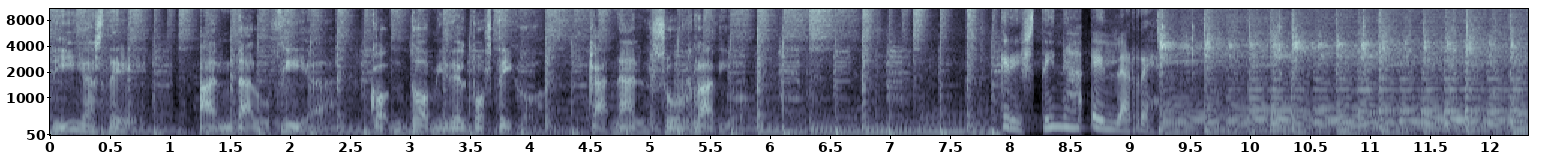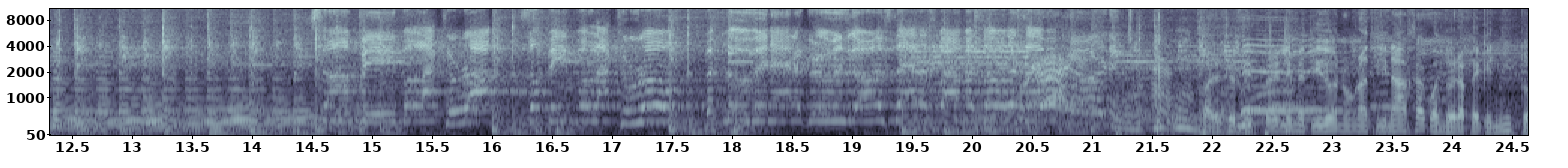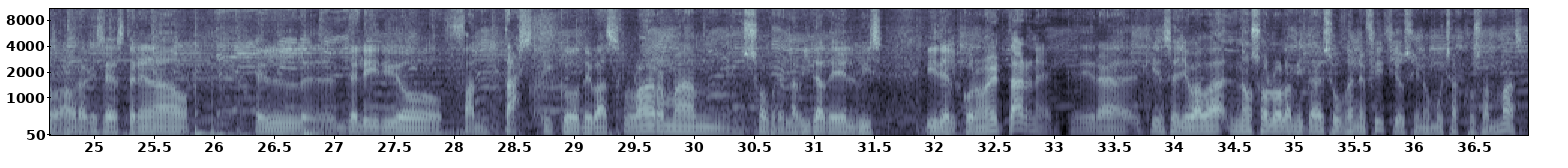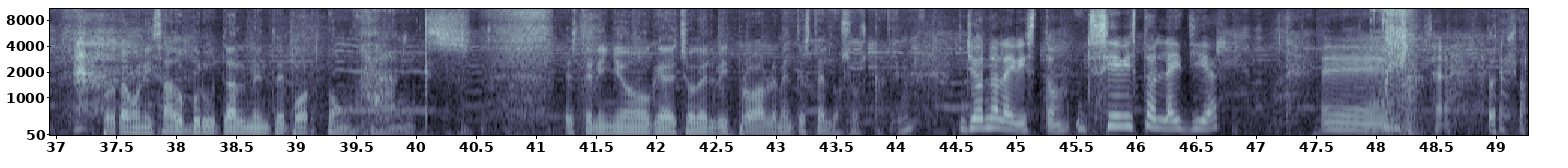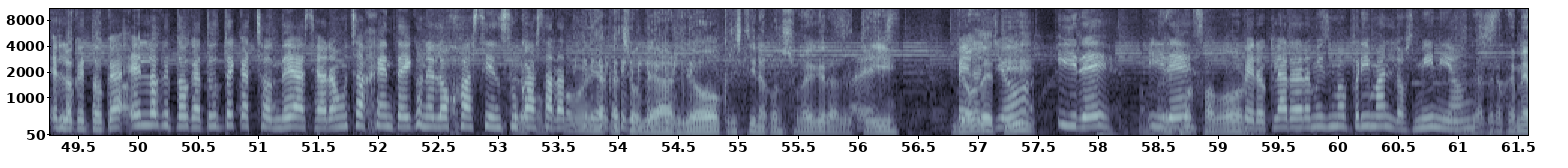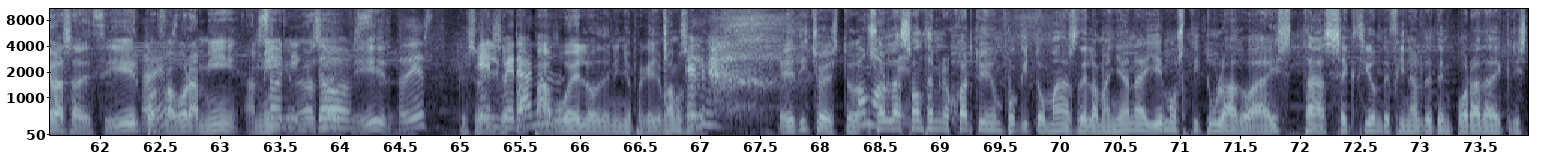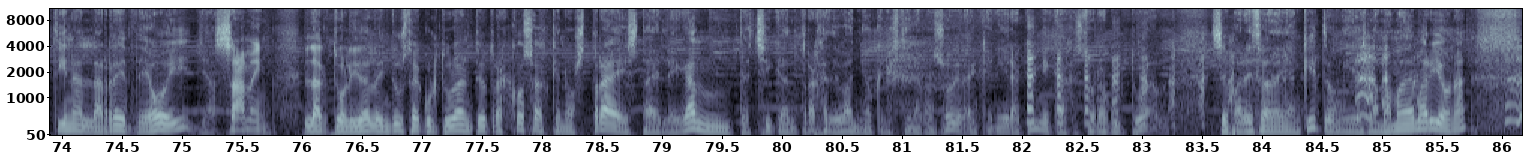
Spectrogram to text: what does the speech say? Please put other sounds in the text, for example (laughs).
Días de Andalucía con Domi del Postigo, Canal Sur Radio. Cristina en la red. Parece Elvis Presley metido en una tinaja cuando era pequeñito. Ahora que se ha estrenado el eh, delirio fantástico de Baz Luhrmann sobre la vida de Elvis y del coronel Turner, que era quien se llevaba no solo la mitad de sus beneficios, sino muchas cosas más, (laughs) protagonizado brutalmente por Tom Hanks. Este niño que ha hecho de Elvis probablemente esté en los Oscars. ¿eh? Yo no la he visto. Sí he visto Lightyear. Eh, o sea, es, es lo que toca, es lo que toca. Tú te cachondeas y ahora mucha gente ahí con el ojo así en su Pero casa. ¿Cómo, cómo me voy a cachondear yo, Cristina Consuegra, de ti? Pero yo de yo ti. iré, Hombre, iré. por favor. Pero claro, ahora mismo priman los Minions. ¿Pero qué me vas a decir? Por ¿Sabes? favor, a mí, a mí, ¿qué Sonic me vas 2. a decir? Entonces, que soy el ese verano- papá abuelo de niños pequeños. Vamos a El- ver. Eh, dicho esto, son las orden. 11 menos cuarto y un poquito más de la mañana y hemos titulado a esta sección de final de temporada de Cristina en la red de hoy, ya saben, la actualidad de la industria cultural, entre otras cosas, que nos trae esta elegante chica en traje de baño, Cristina Consuegra, ingeniera química, gestora cultural. Se parece a Diane Keaton y es la mamá de Mariona.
